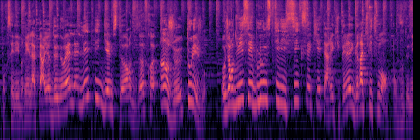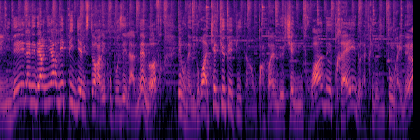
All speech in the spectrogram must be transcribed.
Pour célébrer la période de Noël, l'Epic Game Store nous offre un jeu tous les jours. Aujourd'hui, c'est Bloom Steely 6 qui est à récupérer gratuitement. Pour vous donner une idée, l'année dernière, l'Epic Game Store avait proposé la même offre et on a eu droit à quelques pépites. Hein. On parle quand même de Shenmue 3, de Prey, de la trilogie Tomb Raider,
